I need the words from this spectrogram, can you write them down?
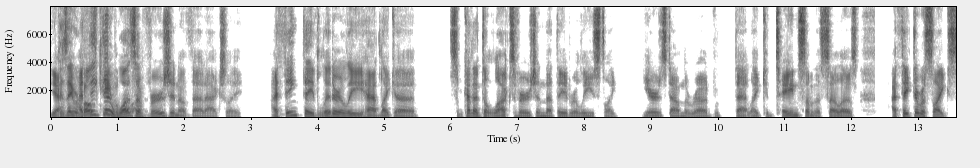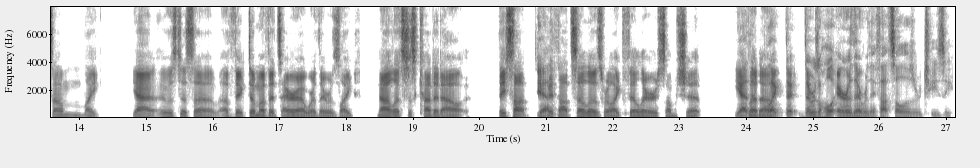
yeah because they were both. I think there was capable a version of that actually. I think they literally had like a some kind of deluxe version that they had released like years down the road that like contained some of the solos. I think there was like some like yeah, it was just a, a victim of its era where there was like, nah, let's just cut it out. They thought Yeah. they thought solos were like filler or some shit. Yeah. But, uh, like, there, there was a whole era there where they thought solos were cheesy.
